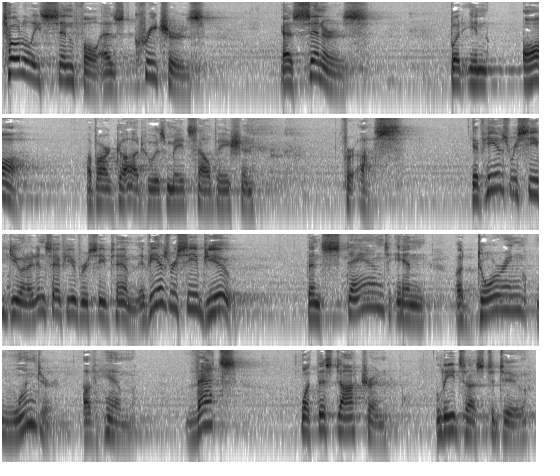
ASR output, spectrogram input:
totally sinful as creatures, as sinners, but in awe of our God who has made salvation for us. If he has received you, and I didn't say if you've received him, if he has received you, then stand in adoring wonder of him. That's what this doctrine leads us to do.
